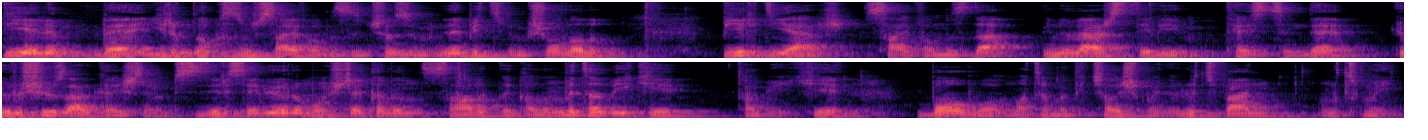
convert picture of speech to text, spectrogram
Diyelim ve 29. sayfamızın çözümünü de bitirmiş olalım. Bir diğer sayfamızda üniversiteliyim testinde görüşürüz arkadaşlarım. Sizleri seviyorum. Hoşçakalın, sağlıkla kalın ve tabii ki tabii ki bol bol matematik çalışmayı da lütfen unutmayın.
